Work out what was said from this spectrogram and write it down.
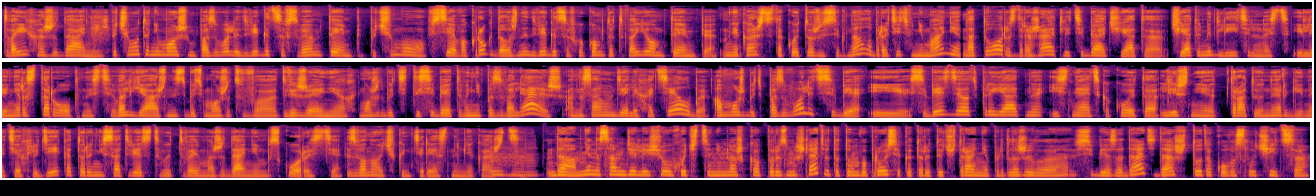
твоих ожиданий. Почему ты не можешь им позволить двигаться в своем темпе? Почему все вокруг должны двигаться в каком-то твоем темпе? Мне кажется, такой тоже сигнал обратить внимание на то, раздражает ли тебя чья-то чья-то медлительность или нерасторопность, вальяжность, быть может, в движениях. Может быть, ты себе этого не позволяешь, а на самом деле хотел бы, а может быть, позволить себе и себе сделать приятно, и снять какую-то лишнюю трату энергии на тех людей, которые не соответствуют твоим ожиданиям скорости. Звоночек интересный, мне кажется. Угу. Да, мне на самом деле еще хочется немножко поразмышлять вот о том вопросе, который ты чуть ранее предложила себе задать, да, что такого случится,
